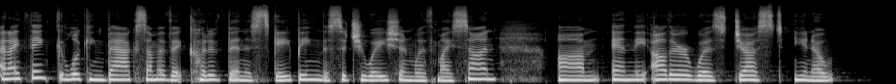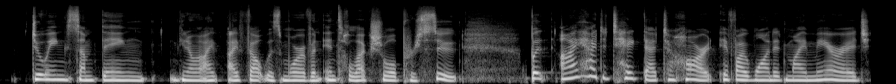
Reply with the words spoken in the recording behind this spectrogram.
And I think looking back, some of it could have been escaping the situation with my son. Um, and the other was just, you know, doing something, you know, I, I felt was more of an intellectual pursuit. But I had to take that to heart if I wanted my marriage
